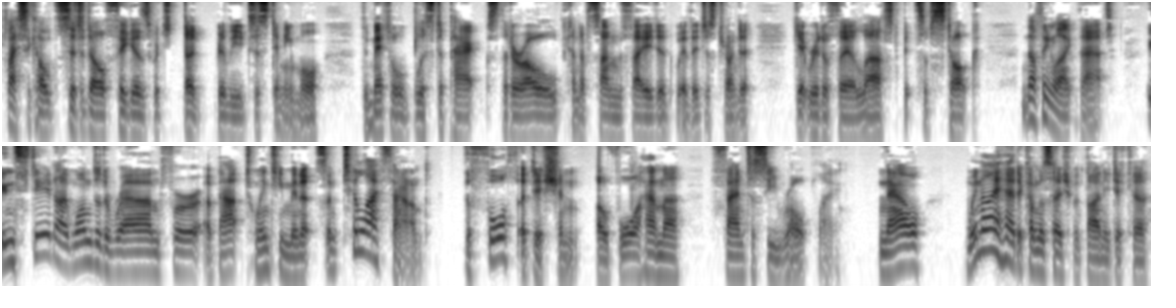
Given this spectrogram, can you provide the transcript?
classic old Citadel figures, which don't really exist anymore. The metal blister packs that are old, kind of sun faded, where they're just trying to get rid of their last bits of stock. Nothing like that. Instead, I wandered around for about 20 minutes until I found the fourth edition of Warhammer fantasy role playing. Now, when I had a conversation with Barney Dicker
